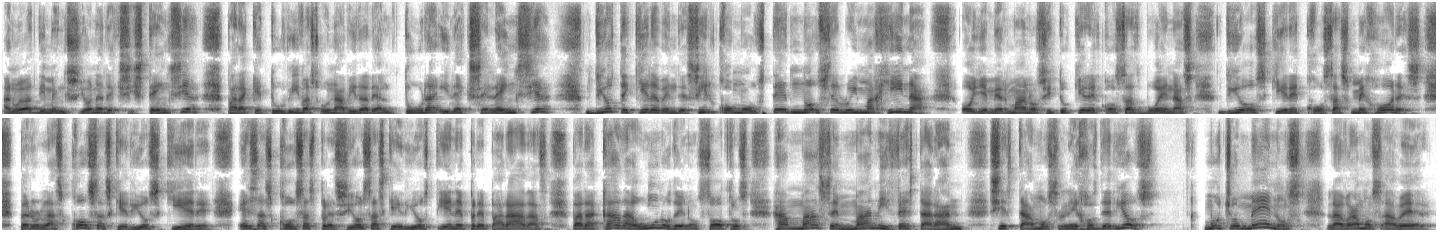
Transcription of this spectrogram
a nuevas dimensiones de existencia? Para que tú vivas una vida de altura y de excelencia? Dios te quiere bendecir como usted no se lo imagina. Oye mi hermano, si tú quieres cosas buenas, Dios quiere cosas mejores. Pero las cosas que Dios quiere esas cosas preciosas que Dios tiene preparadas para cada uno de nosotros, jamás se manifestarán si estamos lejos de Dios mucho menos la vamos a ver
